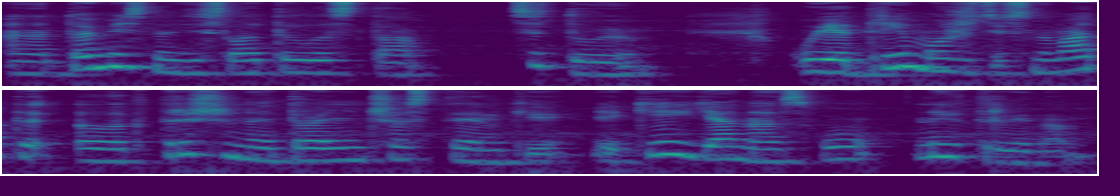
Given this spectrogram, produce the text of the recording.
а натомість надіслати листа. Цитую. У ядрі можуть існувати електрично нейтральні частинки, які я назву нейтрином.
